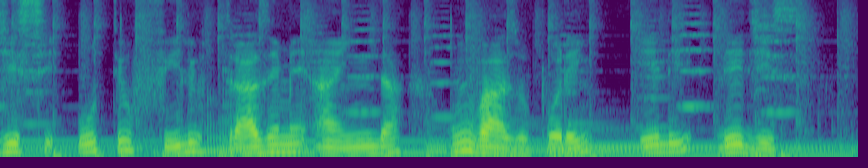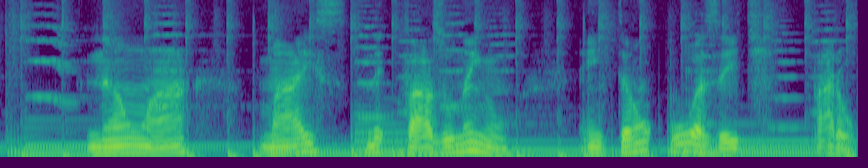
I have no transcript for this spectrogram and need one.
disse: O teu filho, traze-me ainda um vaso. Porém, ele lhe disse: não há mais vaso nenhum. Então o azeite parou.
